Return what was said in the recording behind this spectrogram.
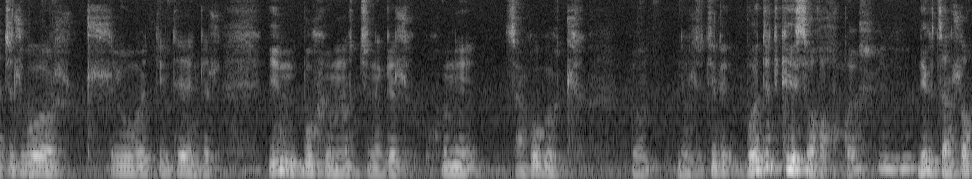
ажилгүй юу байдیں۔ Тэ ингээл энэ бүх юмнууд чинь ингээл хүний санхүүгийн хөтлөх нөлөө тэр бодит кейс байгаа байхгүй юу? Нэг залуу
